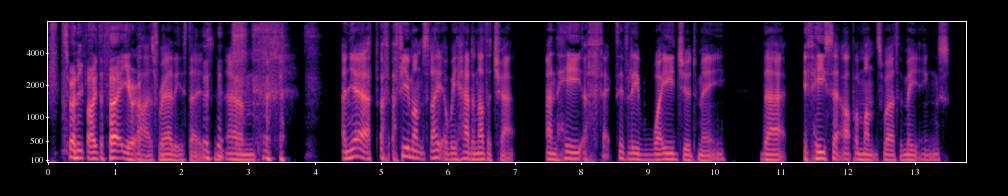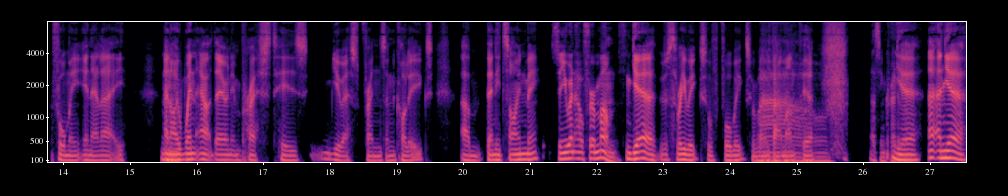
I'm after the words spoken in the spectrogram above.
twenty five to thirty year old. it's rare these days. Um, and yeah, a, a few months later, we had another chat, and he effectively wagered me that if he set up a month's worth of meetings for me in LA, and I Mm. went out there and impressed his US friends and colleagues, um, then he'd sign me. so you went out for a month. Yeah, it was three weeks or four weeks or about a month. Yeah, That's incredible. yeah, and, and yeah.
